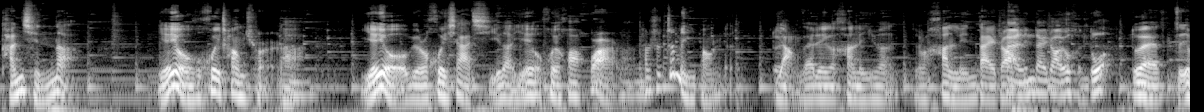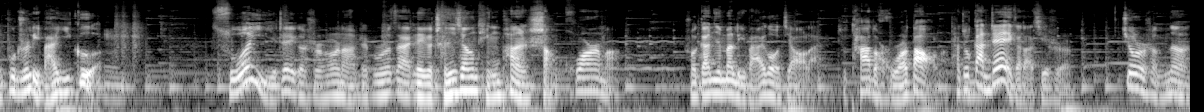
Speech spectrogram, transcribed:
弹琴的，也有会唱曲儿的，也有比如会下棋的，也有会画画的。他是这么一帮人对养在这个翰林院，就是翰林待诏。翰林待诏有很多，对，也不止李白一个。嗯所以这个时候呢，这不是在这个沉香亭畔赏花吗？说赶紧把李白给我叫来，就他的活儿到了，他就干这个的。其实就是什么呢？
